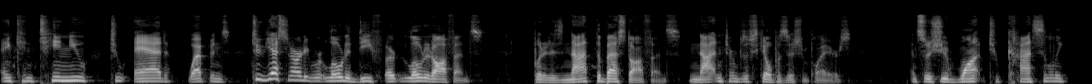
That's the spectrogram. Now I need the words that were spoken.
and continue to add weapons to yes, an already loaded def- loaded offense, but it is not the best offense, not in terms of skill position players, and so should want to constantly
